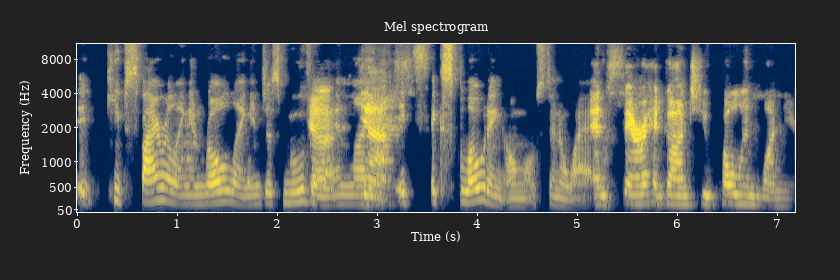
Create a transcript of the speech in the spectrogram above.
it keeps spiraling and rolling and just moving yeah. and like yes. it's exploding almost in a way and sarah had gone to poland one year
